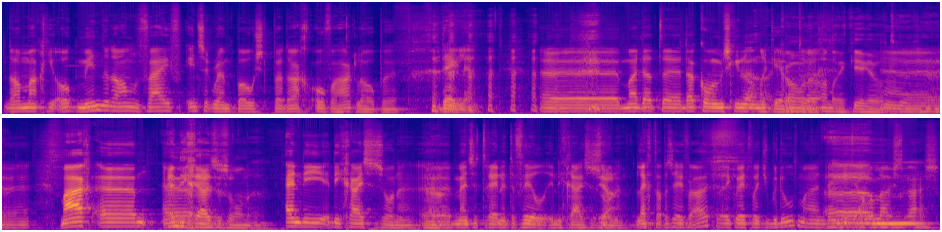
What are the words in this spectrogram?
dan mag je ook minder dan 5 Instagram posts per dag over hardlopen delen. Eh, maar dat, eh, daar komen we misschien een Ja, andere keer komen op we terug. een andere keer wel terug. ja. Eh, maar, ehm, En die grijze zonne. en die, die grijze zone. Ja. mensen trainen te veel in die grijze zone. Leg dat eens even uit. Ik weet wat je bedoelt, maar denk niet alle Ehm, luisteraars.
